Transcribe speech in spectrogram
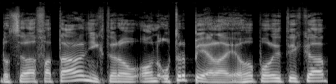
docela fatální, kterou on utrpěl a jeho politika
